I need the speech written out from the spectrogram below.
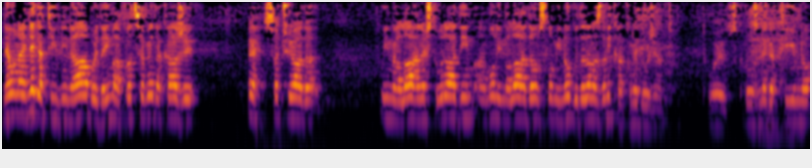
ne onaj negativni naboj da ima kod sebe, da kaže, eh, sad ću ja da u ime Allaha nešto uradim, a molim Allaha da on slomi nogu da danas da nikako ne dođe na to. To je skroz negativno.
